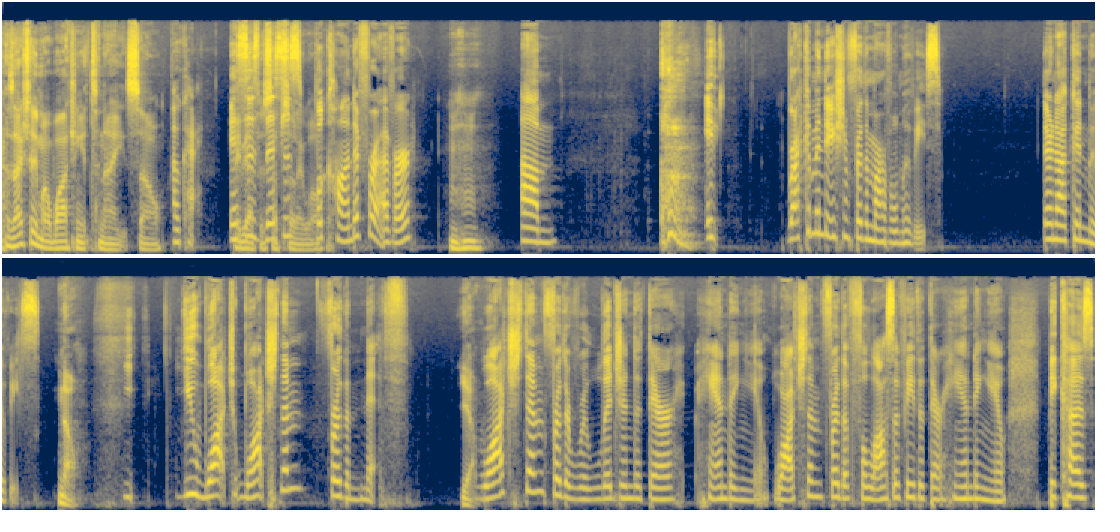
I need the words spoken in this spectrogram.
I was actually am watching it tonight. So Okay. This is this is episode I will. Wakanda Forever. Mm-hmm. Um, if, recommendation for the Marvel movies. They're not good movies. no, You watch watch them for the myth. yeah, Watch them for the religion that they're handing you. Watch them for the philosophy that they're handing you. Because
